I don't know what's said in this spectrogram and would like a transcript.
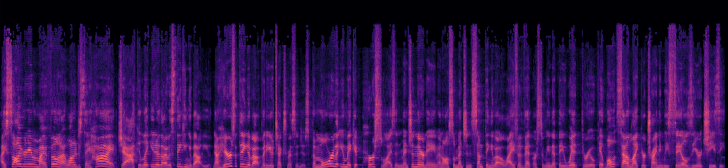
I saw your name on my phone. I wanted to say hi, Jack, and let you know that I was thinking about you. Now, here's the thing about video text messages the more that you make it personalized and mention their name and also mention something about a life event or something that they went through, it won't sound like you're trying to be salesy or cheesy,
